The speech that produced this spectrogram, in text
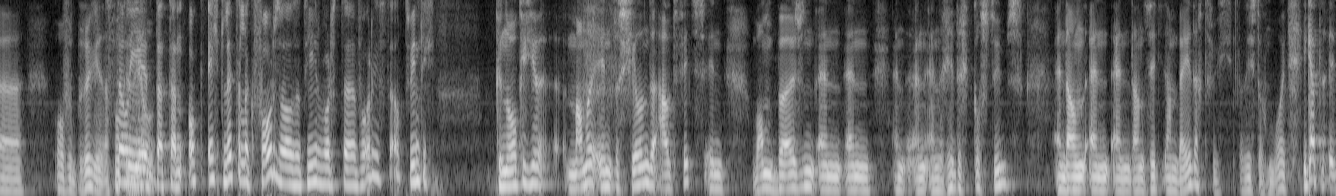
uh, overbruggen. Dat Stel je heel dat dan ook echt letterlijk voor, zoals het hier wordt uh, voorgesteld? Twintig knokige mannen in verschillende outfits, in wambuizen en, en, en, en, en ridderkostuums. En dan, en, en dan, zit, dan ben je daar terug. Dat is toch mooi. Ik had eh,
